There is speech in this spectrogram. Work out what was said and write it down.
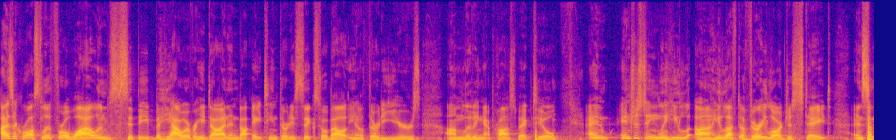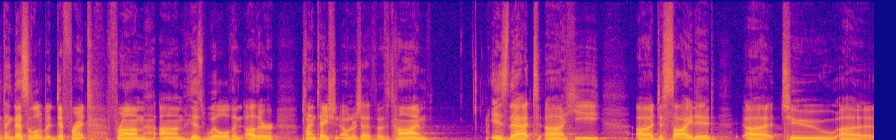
Isaac Ross lived for a while in Mississippi, but he, however, he died in about 1836, so about you know 30 years um, living at Prospect Hill. And interestingly, he, uh, he left a very large estate, and something that's a little bit different from um, his will than other plantation owners at the time is that uh, he uh, decided uh, to uh,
